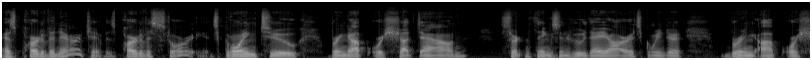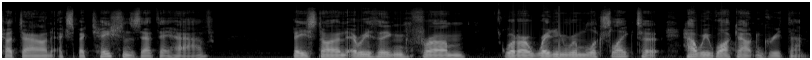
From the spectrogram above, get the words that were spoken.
as part of a narrative as part of a story it's going to bring up or shut down certain things in who they are it's going to bring up or shut down expectations that they have based on everything from what our waiting room looks like to how we walk out and greet them.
